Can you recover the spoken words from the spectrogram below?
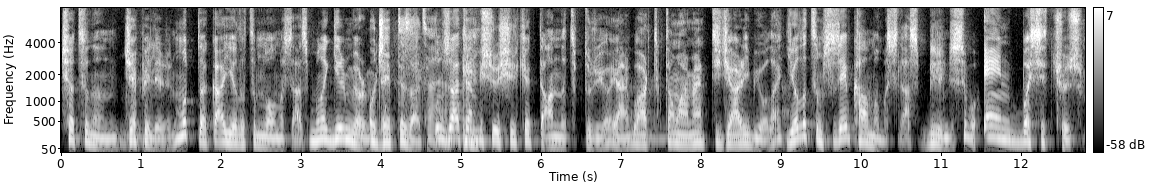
Çatının, cephelerin mutlaka yalıtımlı olması lazım. Buna girmiyorum. O bile. cepte zaten. Bunu zaten bir sürü şirket de anlatıp duruyor. Yani bu artık tamamen ticari bir olay. Yalıtımsız ev kalmaması lazım. Birincisi bu. En basit çözüm.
